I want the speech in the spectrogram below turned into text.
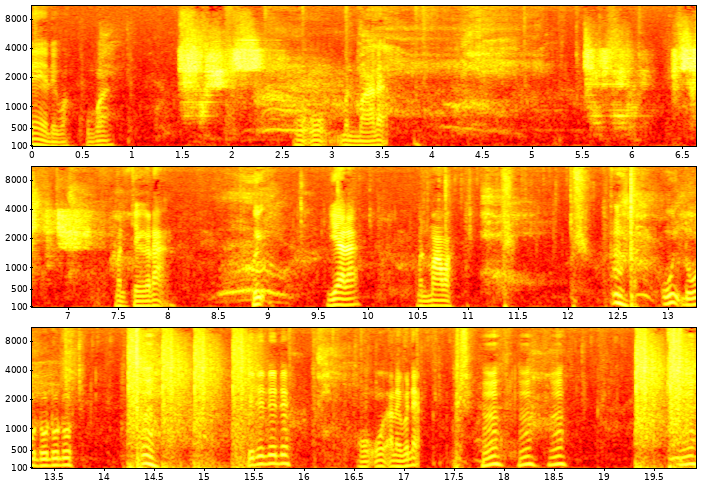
แน่ๆเลยวะผมว่า โอ้โอ้มันมาแล้ว มันเจอละเฮ้ยแย่ละมันมาวะอุ้ยโดนโดนโดนโดนอืมเดี๋ยวเดี๋ยวเดี๋ยวโอ้โอ้อะไรวะเนี่ยหืมหืมหืมหืม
